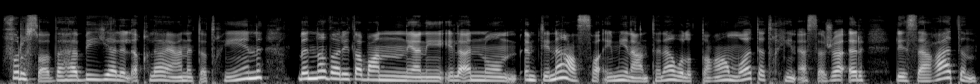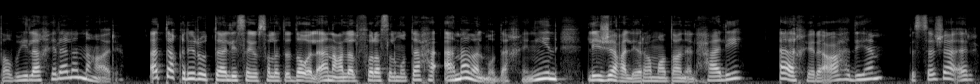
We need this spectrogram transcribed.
فرصة ذهبية للإقلاع عن التدخين بالنظر طبعا يعني إلى أنه امتناع الصائمين عن تناول الطعام وتدخين السجائر لساعات طويلة خلال النهار التقرير التالي سيسلط الضوء الآن على الفرص المتاحة أمام المدخنين لجعل رمضان الحالي آخر عهدهم بالسجائر.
